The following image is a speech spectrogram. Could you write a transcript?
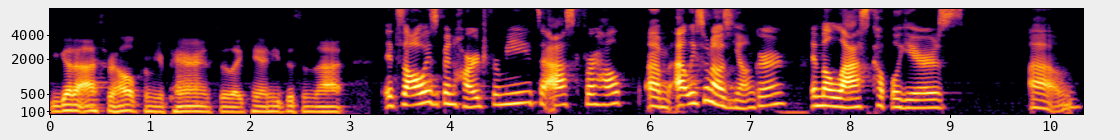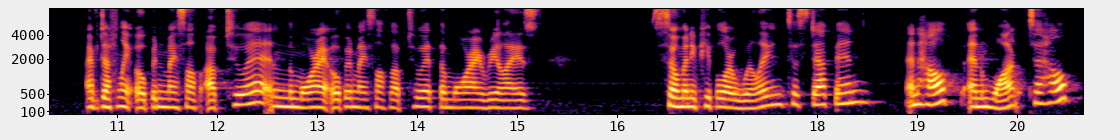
you gotta ask for help from your parents or like, hey, I need this and that. It's always been hard for me to ask for help. Um, at least when I was younger. In the last couple years, um, I've definitely opened myself up to it. And the more I open myself up to it, the more I realize so many people are willing to step in and help and want to help.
